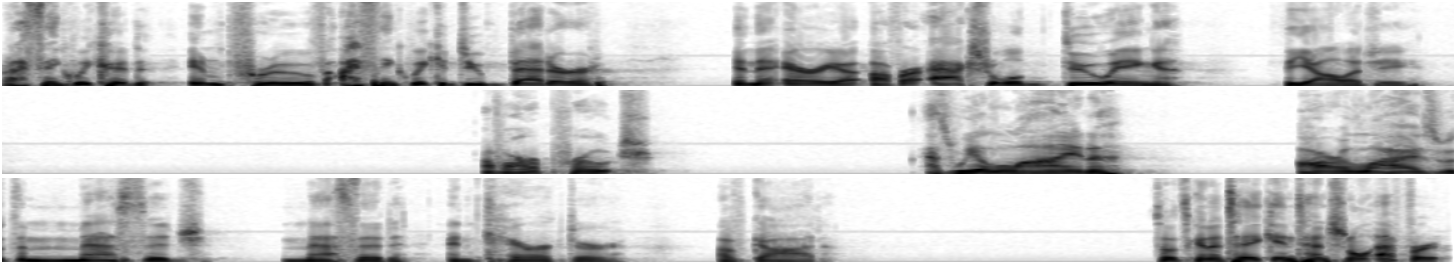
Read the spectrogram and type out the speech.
But I think we could improve. I think we could do better in the area of our actual doing theology, of our approach. As we align our lives with the message, method, and character of God. So it's going to take intentional effort.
